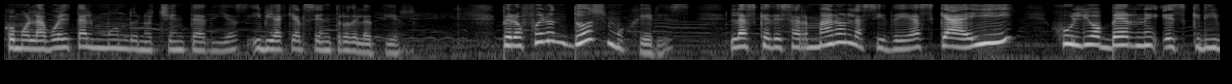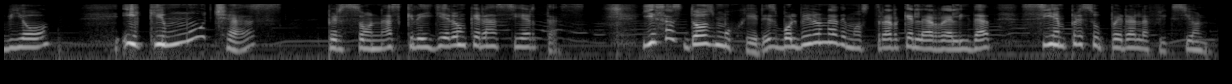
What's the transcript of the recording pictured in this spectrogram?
como La Vuelta al Mundo en 80 días y Viaje al Centro de la Tierra. Pero fueron dos mujeres las que desarmaron las ideas que ahí Julio Verne escribió y que muchas personas creyeron que eran ciertas. Y esas dos mujeres volvieron a demostrar que la realidad siempre supera la ficción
